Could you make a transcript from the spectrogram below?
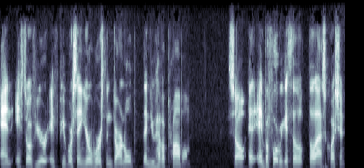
And if so, if you're if people are saying you're worse than Darnold, then you have a problem. So, and, and before we get to the, the, last question,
